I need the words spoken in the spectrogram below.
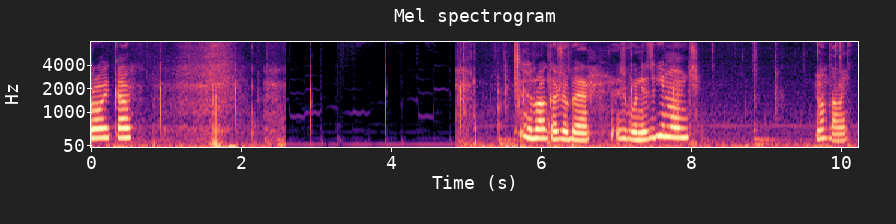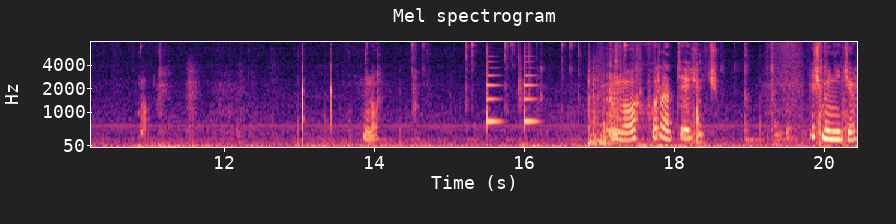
Zbrojka. Zbrojka, żeby, żeby nie zginąć. No, dawaj. No. No, akurat 10. Wyśmienicie.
